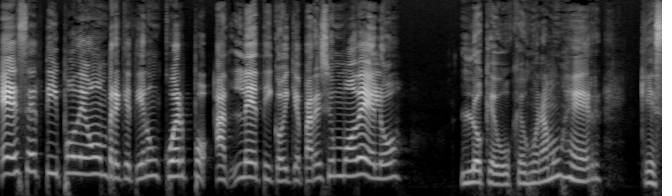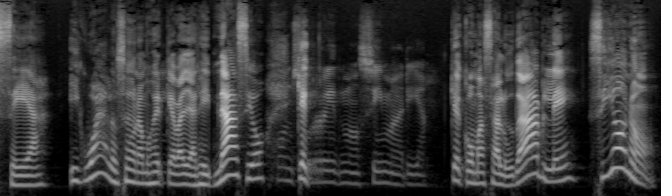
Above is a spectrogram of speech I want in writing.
ese tipo de hombre que tiene un cuerpo atlético y que parece un modelo, lo que busca es una mujer que sea igual, o sea, una mujer que vaya al gimnasio, Con que, su ritmo, sí, María. que coma saludable, ¿sí o no?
